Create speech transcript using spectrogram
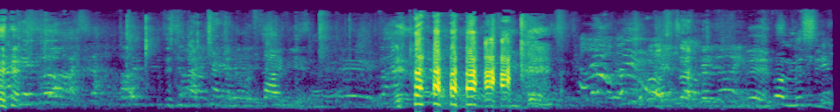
This is not check number five yet. I'm missing.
